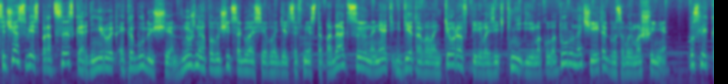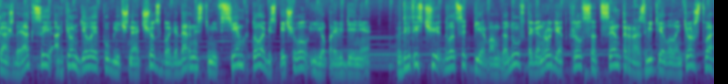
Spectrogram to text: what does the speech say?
Сейчас весь процесс координирует «Экобудущее». Нужно получить согласие владельцев места под акцию, нанять где-то волонтеров, перевозить книги и макулатуру на чьей-то грузовой машине. После каждой акции Артем делает публичный отчет с благодарностями всем, кто обеспечивал ее проведение. В 2021 году в Таганроге открылся Центр развития волонтерства,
